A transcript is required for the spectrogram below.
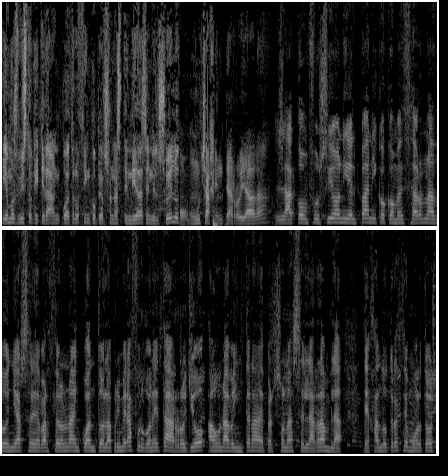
y hemos visto que quedaban cuatro o cinco personas tendidas en el suelo, mucha gente arrollada. La confusión y el pánico comenzaron a adueñarse de Barcelona en cuanto la primera furgoneta arrolló a una veintena de personas en la Rambla, dejando 13 muertos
